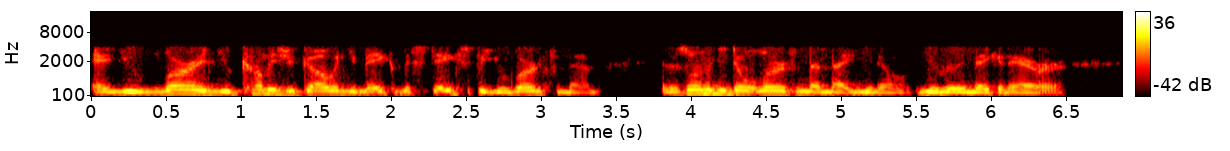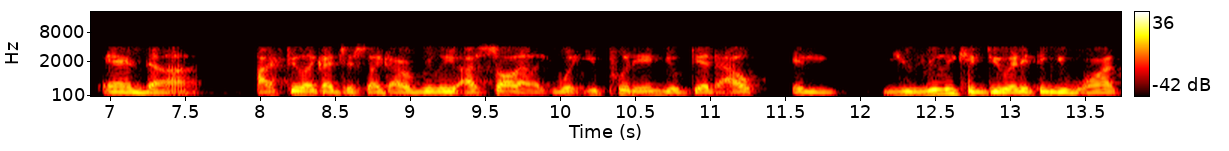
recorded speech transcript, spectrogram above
And you learn and you come as you go and you make mistakes, but you learn from them. And there's only when you don't learn from them that you know you really make an error. And uh, I feel like I just like I really I saw that like what you put in, you'll get out. And you really can do anything you want.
